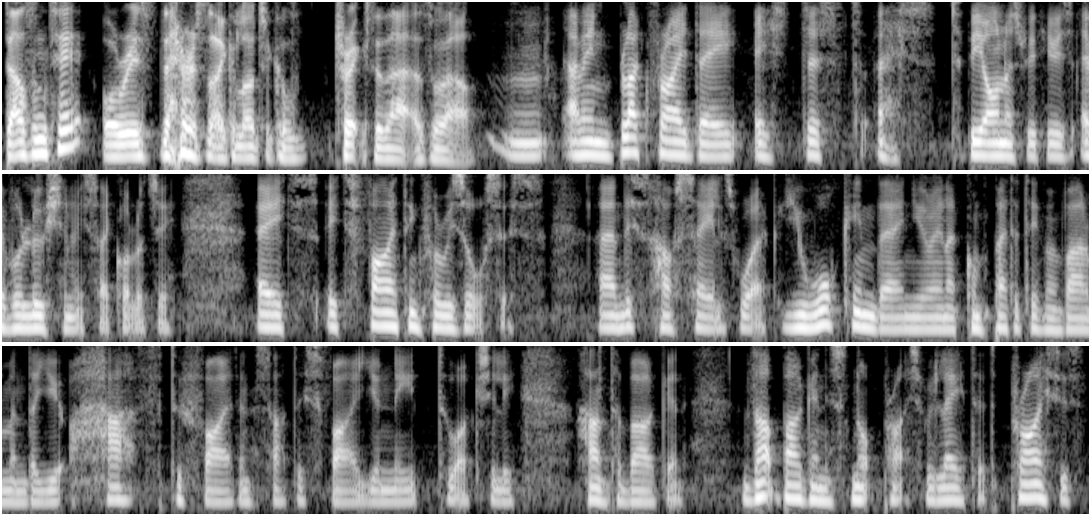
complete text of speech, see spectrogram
doesn't it? Or is there a psychological trick to that as well? Mm, I mean, Black Friday is just, is, to be honest with you, is evolutionary psychology. It's it's fighting for resources. And this is how sales work. You walk in there and you're in a competitive environment that you have to fight and satisfy You need to actually hunt a bargain. That bargain is not price related. Price is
